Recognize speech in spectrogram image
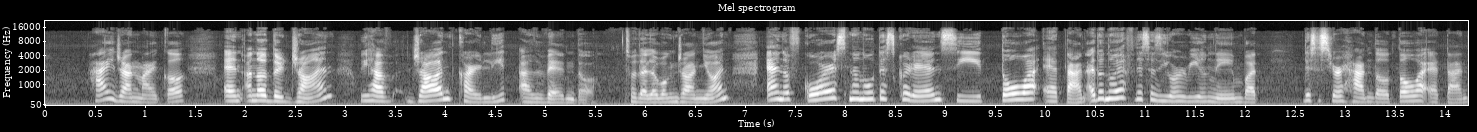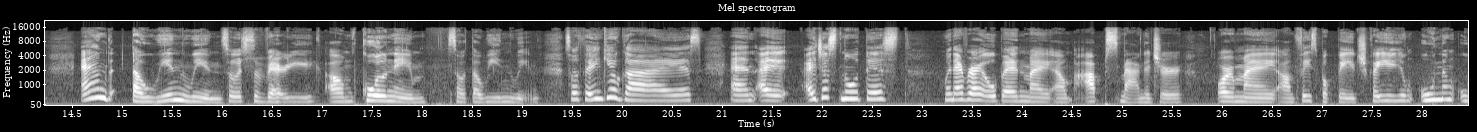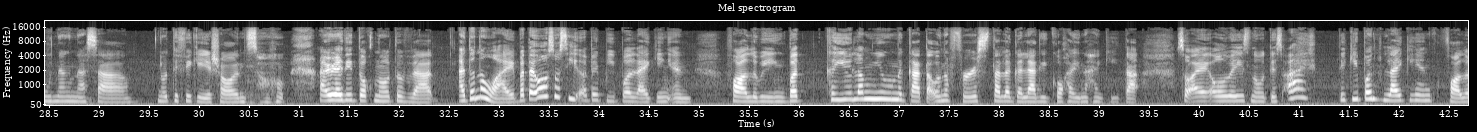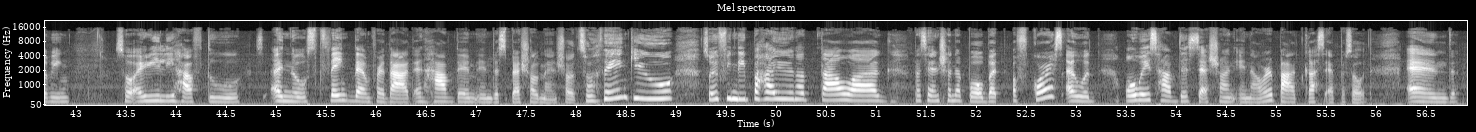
Hi, John Michael. And another John, we have John Carlit Alvendo. So, dalawang John yon. And of course, na-notice ko rin si Toa Etan. I don't know if this is your real name, but this is your handle, Toa Etan. And Tawin Win. So, it's a very um, cool name. So, Tawin Win. So, thank you guys. And I, I just noticed whenever I open my um, apps manager or my um, Facebook page, kayo yung unang-unang nasa notification. So, I already took note of that. I don't know why, but I also see other people liking and following. But kayo lang yung nagkataon na first talaga lagi ko kayo nakikita. So, I always notice, ay, they keep on liking and following. So, I really have to, I know, thank them for that and have them in the special mention. So, thank you! So, if hindi pa kayo natawag, pasensya na po. But, of course, I would always have this session in our podcast episode. And,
